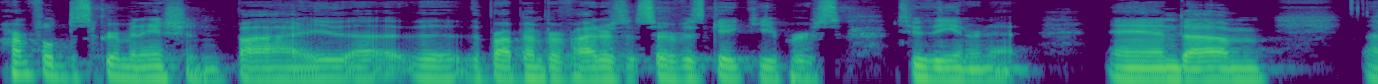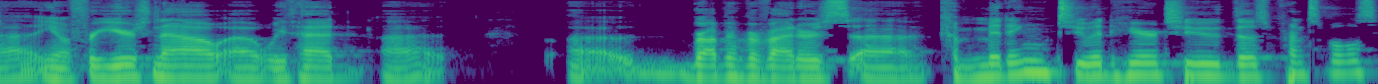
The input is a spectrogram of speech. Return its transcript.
harmful discrimination by uh, the, the broadband providers that serve as gatekeepers to the internet. And, um, uh, you know, for years now, uh, we've had broadband providers uh, committing to adhere to those principles,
